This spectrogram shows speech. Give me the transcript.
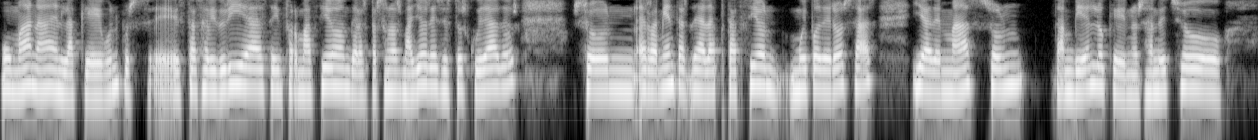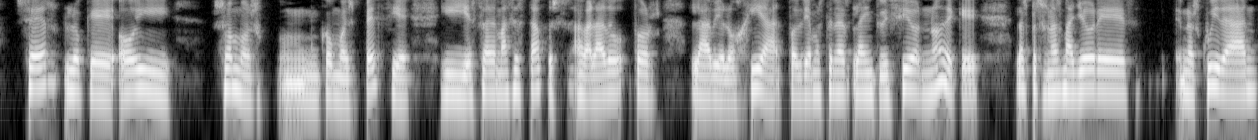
humana en la que, bueno, pues eh, esta sabiduría, esta información de las personas mayores, estos cuidados, son herramientas de adaptación muy poderosas y además son también lo que nos han hecho ser lo que hoy somos mm, como especie y esto además está pues avalado por la biología podríamos tener la intuición ¿no? de que las personas mayores nos cuidan,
